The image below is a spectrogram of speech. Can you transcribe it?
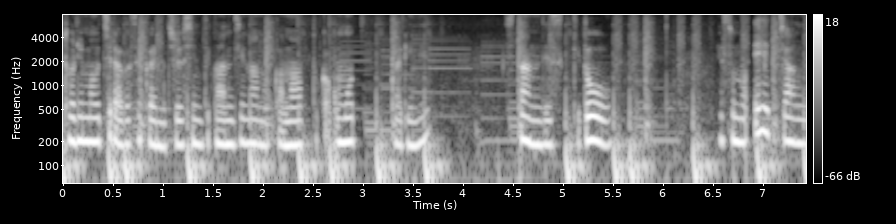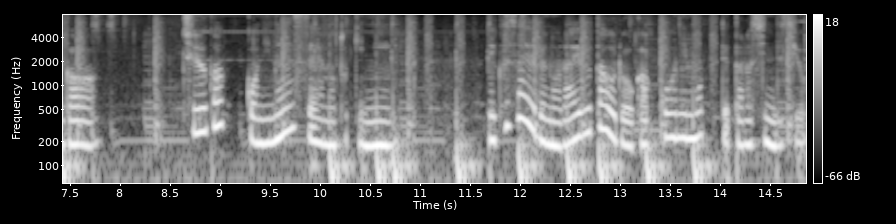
鳥間うちらが世界の中心って感じなのかなとか思ったりね。したんですけどその A ちゃんが中学校2年生の時に EXILE のライブタオルを学校に持ってたらしいんですよ。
